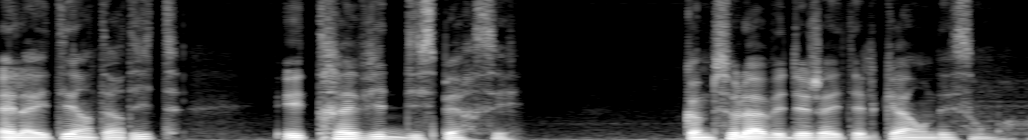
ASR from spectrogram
Elle a été interdite et très vite dispersée, comme cela avait déjà été le cas en décembre.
